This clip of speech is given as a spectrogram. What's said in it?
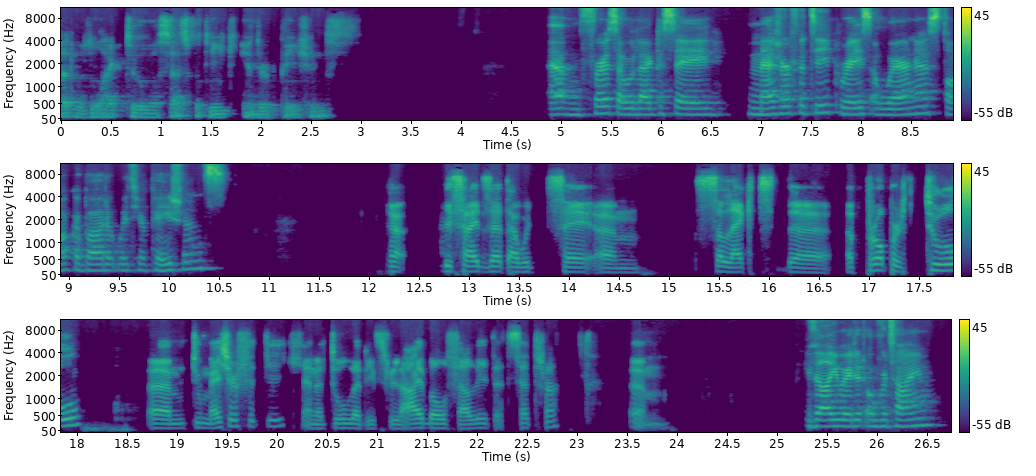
that would like to assess fatigue in their patients? Um, first, I would like to say measure fatigue, raise awareness, talk about it with your patients. Yeah. Besides that, I would say um, select the a proper tool um, to measure fatigue and a tool that is reliable, valid, etc. Um, evaluate it over time.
